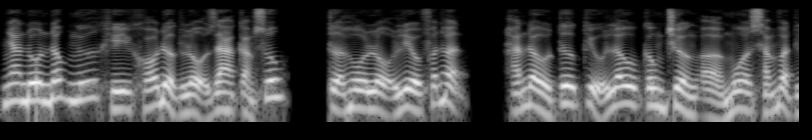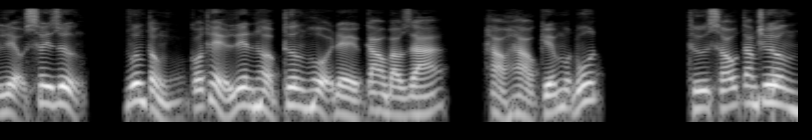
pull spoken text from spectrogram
Nhan đôn đốc ngữ khí khó được lộ ra cảm xúc, tựa hồ lộ liều phẫn hận, hắn đầu tư cựu lâu công trường ở mua sắm vật liệu xây dựng, Vương Tổng có thể liên hợp thương hội đề cao báo giá, hảo hảo kiếm một bút. Thứ 6 tam trương.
